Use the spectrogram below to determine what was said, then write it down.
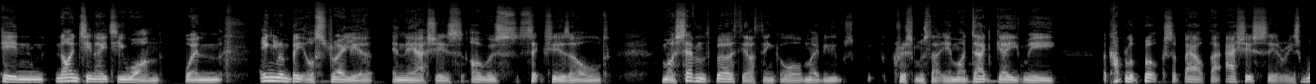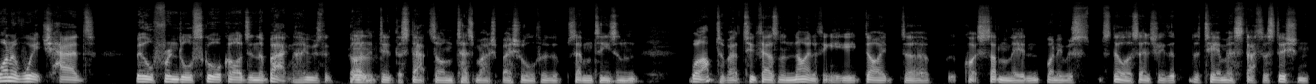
in 1981 when England beat Australia in the Ashes. I was six years old my seventh birthday, I think, or maybe it was Christmas that year, my dad gave me a couple of books about that Ashes series, one of which had Bill Frindall scorecards in the back. Now, he was the guy mm. that did the stats on Test Match Special through the 70s and, well, up to about 2009. I think he died uh, quite suddenly and when he was still essentially the, the TMS statistician.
